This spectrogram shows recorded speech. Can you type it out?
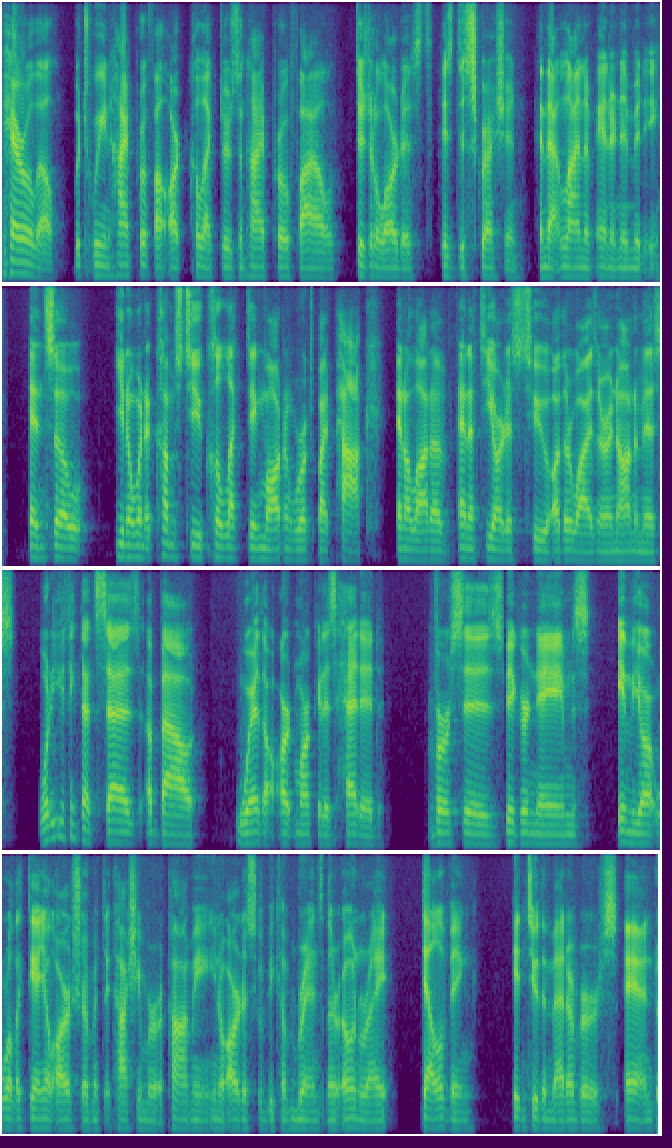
parallel between high profile art collectors and high profile digital artists is discretion and that line of anonymity. And so, you know, when it comes to collecting modern works by Pak and a lot of NFT artists who otherwise are anonymous, what do you think that says about where the art market is headed versus bigger names in the art world, like Daniel Arsham and Takashi Murakami, you know, artists who've become brands in their own right, delving into the metaverse. And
